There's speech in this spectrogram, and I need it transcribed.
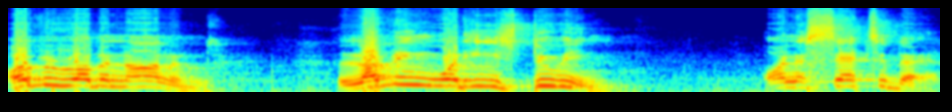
over Robben Island, loving what he's doing on a Saturday.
